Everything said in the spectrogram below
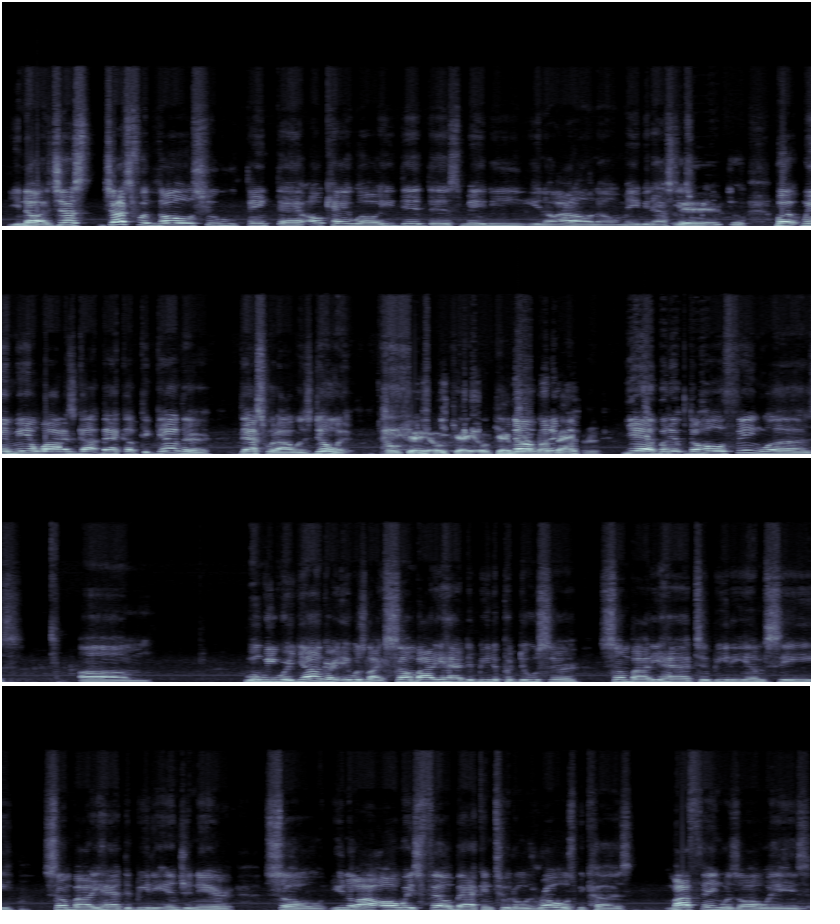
you know it's just just for those who think that okay well he did this maybe you know i don't know maybe that's just what Yeah. he do but when me and wise got back up together that's what i was doing Okay, okay, okay. No, we but back. was- Yeah, but it, the whole thing was, um, when we were younger, it was like somebody had to be the producer, somebody had to be the MC, somebody had to be the engineer. So you know, I always fell back into those roles because my thing was always,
